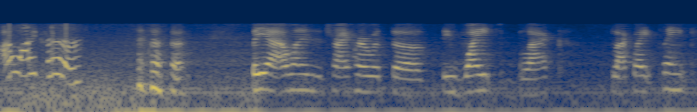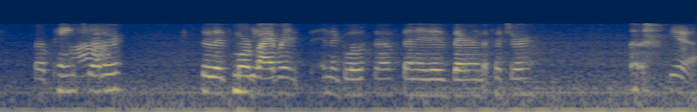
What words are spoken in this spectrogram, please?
I like her. but yeah, I wanted to try her with the the white black black white paint or paint Ah. rather, so that it's more Yeah. vibrant in the glow stuff than it is there in the picture. Yeah.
